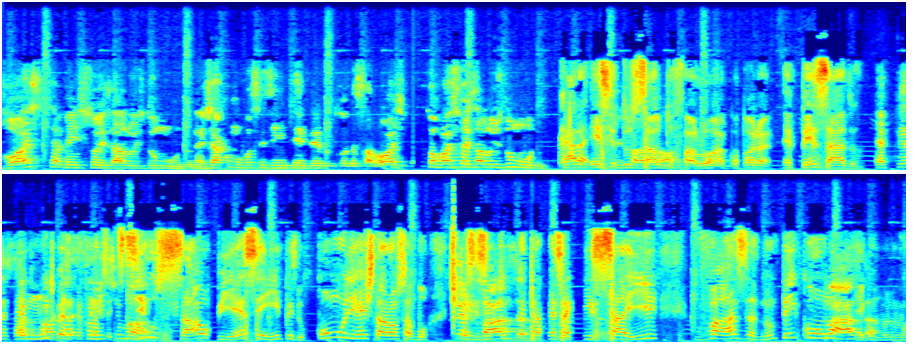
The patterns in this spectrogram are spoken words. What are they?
Vós também sois a luz do mundo, né? Já como vocês entenderam toda essa lógica, então vós sois a luz do mundo. cara, esse do fala sal assim, falalo agora é pesado. É pesado É muito pesado. Eu assim, se o sal vier sem ímpeto, como lhe restaurar o sabor? Tipo É, assim, se tu entrar nessa aqui e sair, vaza, não tem como. Vaza. É muito,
